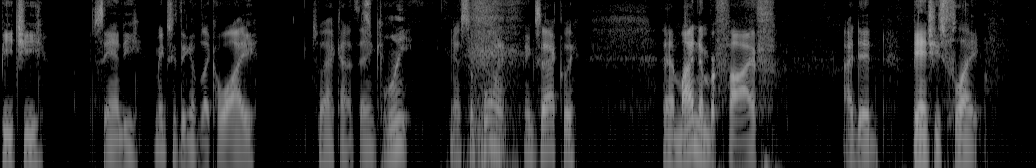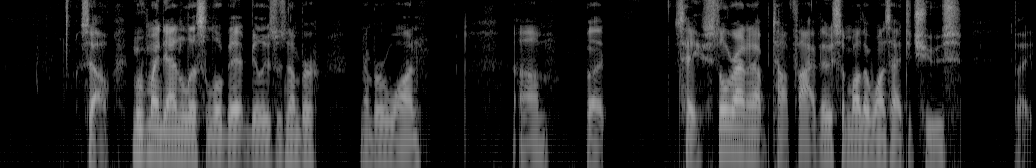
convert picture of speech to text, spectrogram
beachy, sandy. Makes me think of like Hawaii. So that kind of That's thing. the point. That's the point exactly. And my number five, I did Banshee's Flight. So move mine down the list a little bit. Billy's was number number one, um, but hey, still rounding up top five. There's some other ones I had to choose, but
